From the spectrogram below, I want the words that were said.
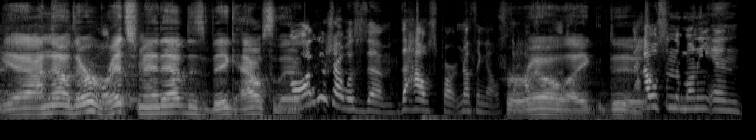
Yeah, I know. They're rich, man. They have this big house there. Oh, I wish I was them. The house part, nothing else. For real, like, dude. The house and the money and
